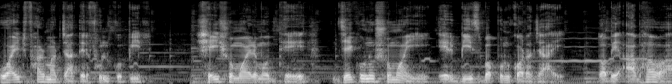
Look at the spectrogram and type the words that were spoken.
হোয়াইট ফার্মার জাতের ফুলকপির। সেই সময়ের মধ্যে যে কোনো সময়ই এর বীজ বপন করা যায়। তবে আবহাওয়া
